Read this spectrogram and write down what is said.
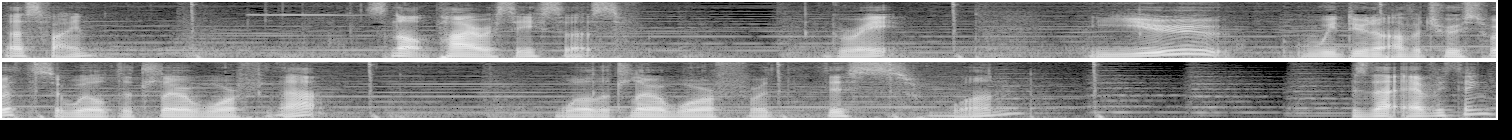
That's fine. It's not piracy, so that's great. You, we do not have a truce with, so we'll declare war for that. We'll declare war for this one. Is that everything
